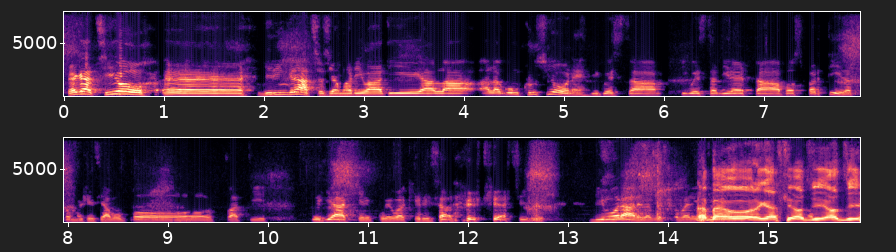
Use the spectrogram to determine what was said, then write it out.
Ragazzi, io eh, vi ringrazio, siamo arrivati alla, alla conclusione di questa, di questa, diretta post partita, insomma ci siamo un po' fatti due chiacchiere e pure qualche risata per tirarsi di morale da questo paese. Vabbè, oh, ragazzi, oggi, oggi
